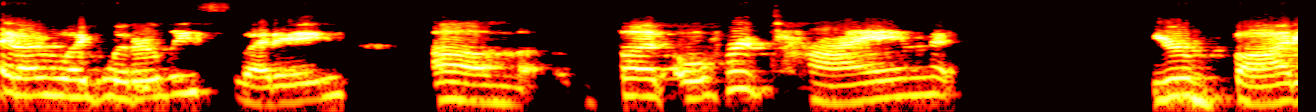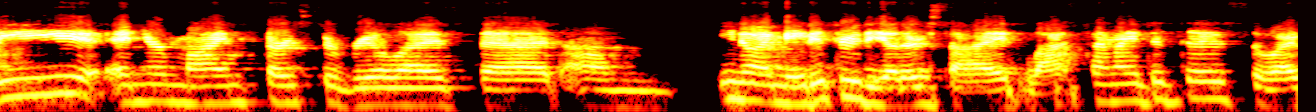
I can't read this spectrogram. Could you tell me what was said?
And I'm like literally sweating. Um, but over time, your body and your mind starts to realize that, um, you know, I made it through the other side last time I did this. So I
